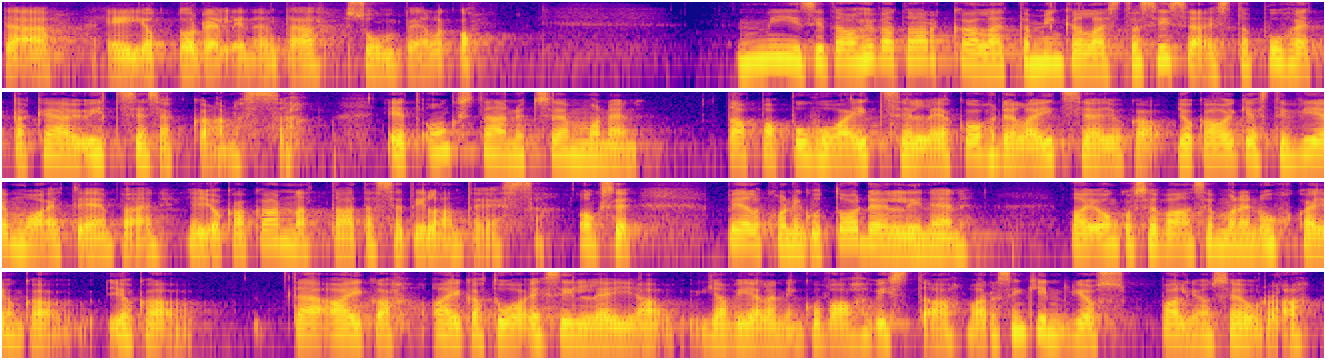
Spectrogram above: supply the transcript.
tämä ei ole todellinen tämä sun pelko. Niin, sitä on hyvä tarkkailla, että minkälaista sisäistä puhetta käy itsensä kanssa. Että onko tämä nyt semmoinen tapa puhua itselle ja kohdella itseä, joka, joka oikeasti vie mua eteenpäin ja joka kannattaa tässä tilanteessa? Onko se pelko niin kuin todellinen vai onko se vaan semmoinen uhka, jonka, joka tämä aika, aika tuo esille ja, ja vielä niin kuin vahvistaa, varsinkin jos paljon seuraa,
